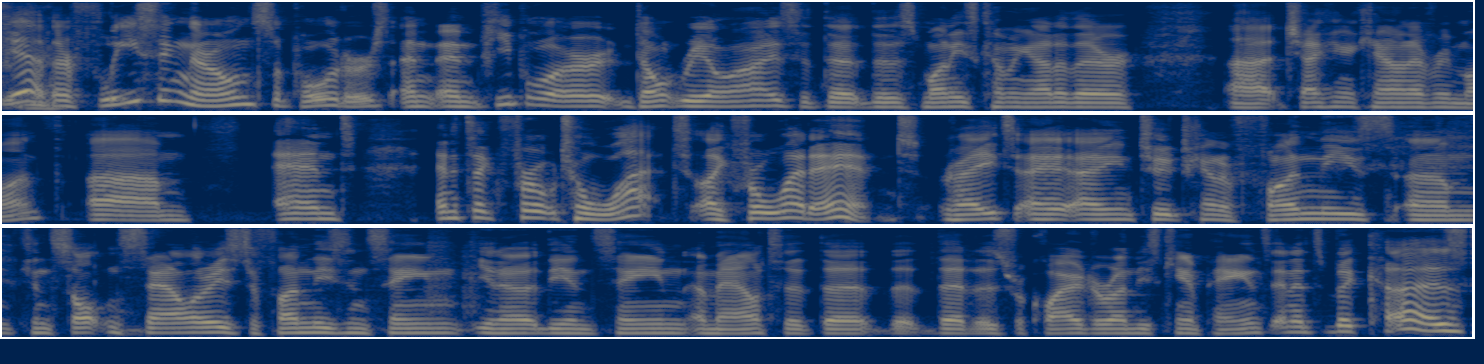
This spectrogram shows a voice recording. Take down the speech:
Yeah, yeah, they're fleecing their own supporters, and and people are don't realize that the, this money's coming out of their uh, checking account every month. Um, and and it's like for to what like for what end right i, I mean to kind of fund these um, consultant salaries to fund these insane you know the insane amount that the, the, that is required to run these campaigns and it's because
